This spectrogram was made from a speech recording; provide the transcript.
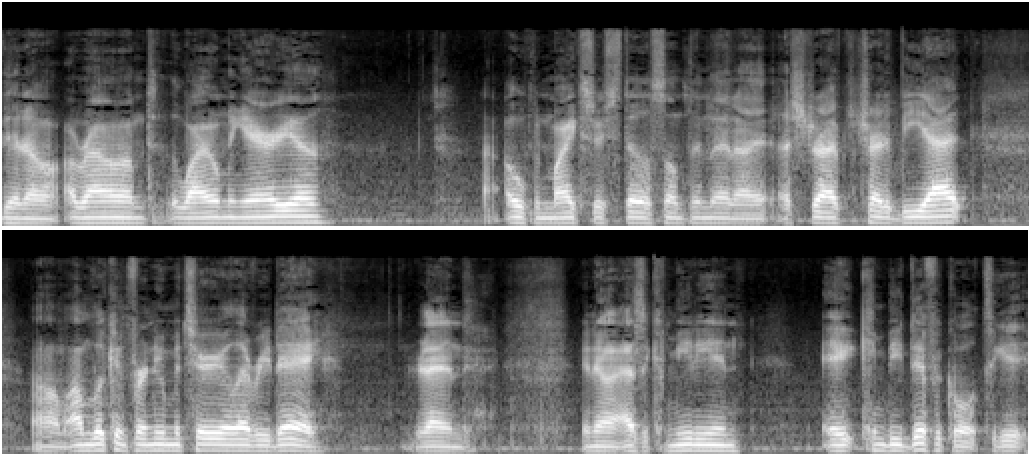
you know, around the Wyoming area. Uh, open mics are still something that I, I, strive to try to be at. Um, I'm looking for new material every day. And, you know, as a comedian, it can be difficult to get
